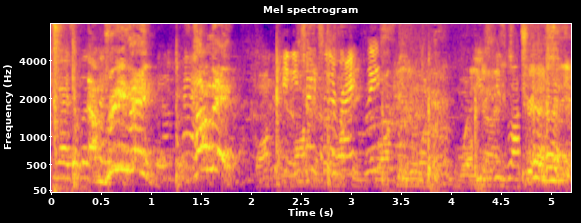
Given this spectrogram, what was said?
You guys look I'm breathing! Okay. Help me! Can you turn to the right, please? He's, he's walking. Okay,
